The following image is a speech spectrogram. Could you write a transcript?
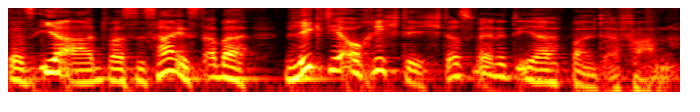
dass ihr ahnt, was es heißt, aber legt ihr auch richtig, das werdet ihr bald erfahren.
